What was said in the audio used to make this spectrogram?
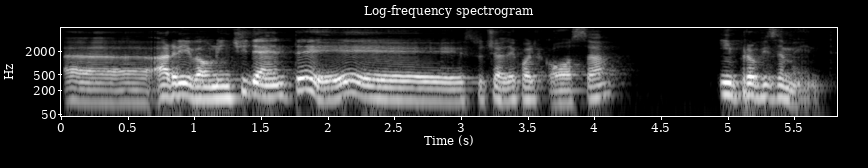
eh, arriva un incidente e succede qualcosa improvvisamente.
